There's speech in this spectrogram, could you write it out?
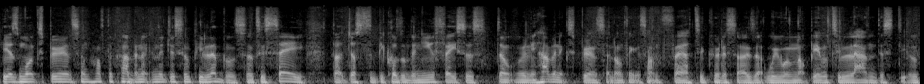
He has more experience than half the cabinet in the GSLP Liberals. So to say that just because of the new faces don't really have an experience, I don't think it's unfair to criticise that we will not be able to land this deal.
